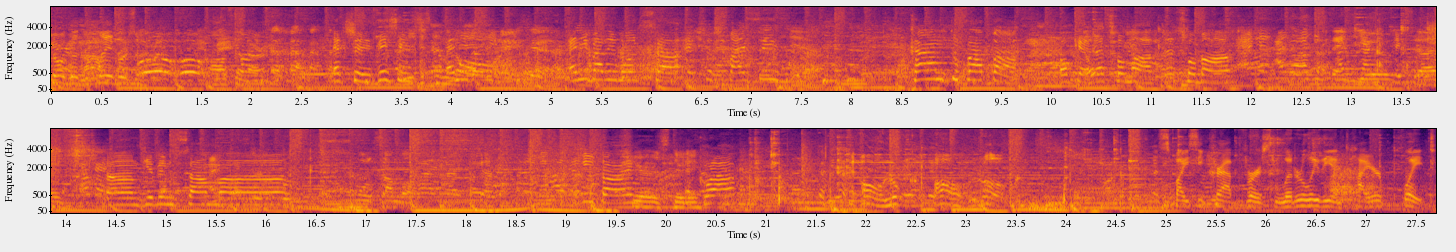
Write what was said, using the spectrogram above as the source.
So the flavors are Awesome. Actually, this is anybody, anybody wants uh, extra spicy? Come to Papa. Okay, that's for Mark. That's for Mark. Thank you, guys. Um, give him some. Uh, Tea time. Cheers, duty. Crab. Oh look! Oh look! Spicy crab first, literally the entire plate.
